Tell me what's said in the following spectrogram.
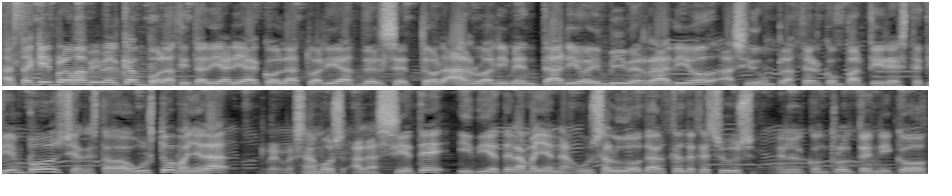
Hasta aquí el programa Vive el Campo, la cita diaria con la actualidad del sector agroalimentario en Vive Radio. Ha sido un placer compartir este tiempo. Si han estado a gusto, mañana regresamos a las 7 y 10 de la mañana. Un saludo de Ángel de Jesús en el control técnico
